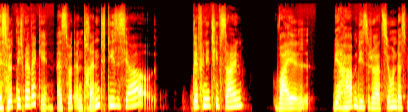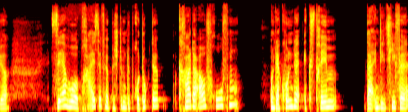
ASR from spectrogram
es wird nicht mehr weggehen. Es wird ein Trend dieses Jahr definitiv sein, weil wir haben die Situation, dass wir sehr hohe Preise für bestimmte Produkte gerade aufrufen und der Kunde extrem da in die Tiefe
